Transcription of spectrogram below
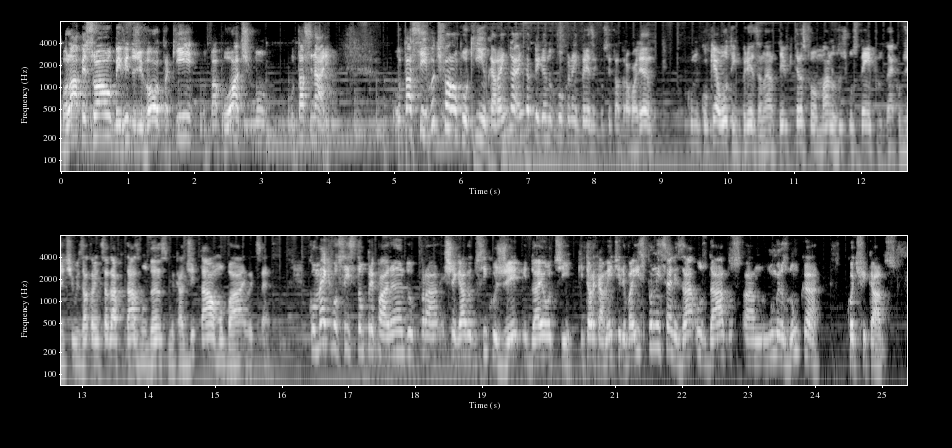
Olá pessoal, bem-vindos de volta aqui, um papo ótimo, o Tassinari. O Tassi, vou te falar um pouquinho, cara, ainda, ainda pegando um pouco na empresa que você está trabalhando, como qualquer outra empresa, né, teve que transformar nos últimos tempos, né, com o objetivo exatamente se adaptar às mudanças do mercado digital, mobile, etc. Como é que vocês estão preparando para a chegada do 5G e do IoT, que teoricamente ele vai exponencializar os dados a números nunca codificados?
